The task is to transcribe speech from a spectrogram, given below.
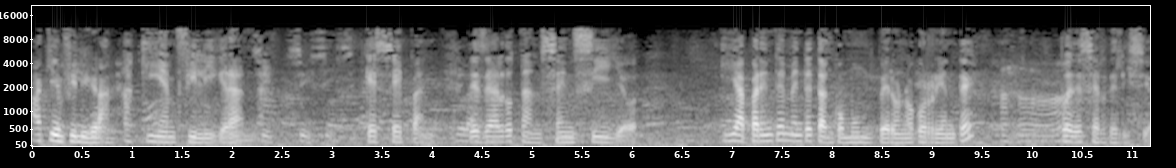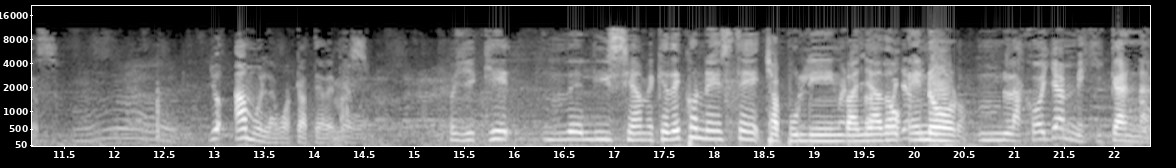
Aquí en filigrana. Aquí en filigrana. sí, sí, sí. que sepan desde algo tan sencillo y aparentemente tan común pero no corriente, puede ser delicioso. Yo amo el aguacate además. Oye, qué delicia. Me quedé con este chapulín Bueno, bañado en oro. Mm, La joya mexicana,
